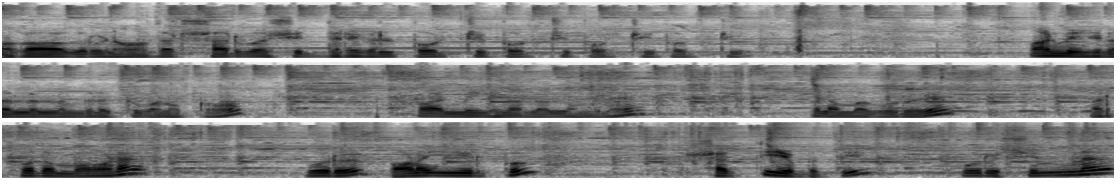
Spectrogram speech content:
மகாகுருநாதர் சர்வ சித்தர்கள் போற்றி போற்றி போற்றி போற்றி. ஆன்மீக நல்லல்லங்களுக்கு வணக்கம். ஆன்மீக நல்லுள்ளங்களே இப்போ நம்ம ஒரு அற்புதமான ஒரு பண ஈர்ப்பு சக்தியை பற்றி ஒரு சின்ன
